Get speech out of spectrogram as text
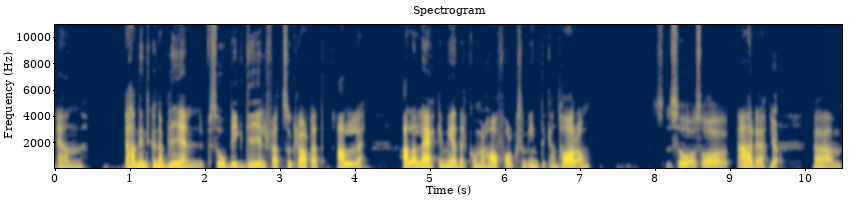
en... Det hade inte kunnat bli en så big deal för att såklart att all, alla läkemedel kommer ha folk som inte kan ta dem. Så, så är det. Ja. Um,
